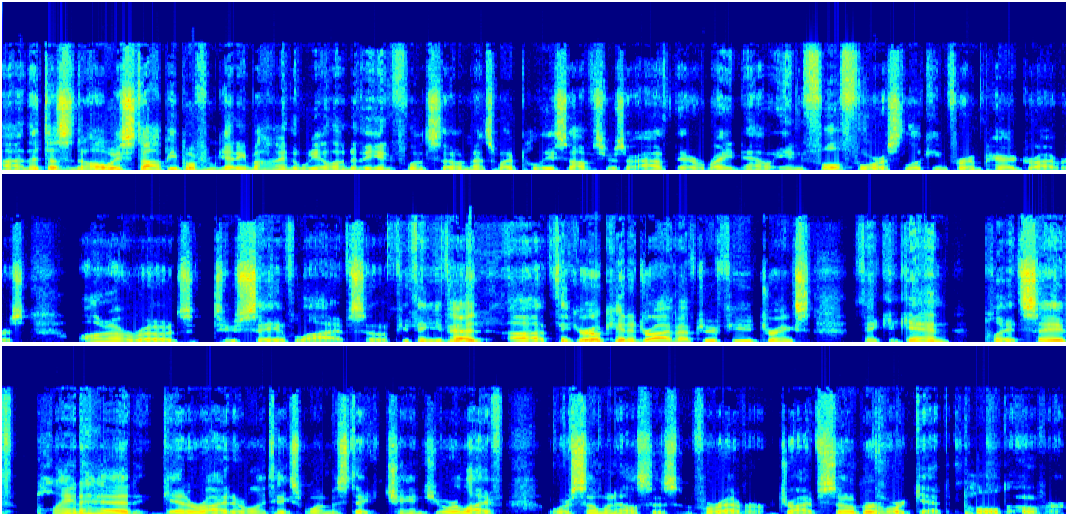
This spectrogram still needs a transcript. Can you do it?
Uh, that doesn't always stop people from getting behind the wheel under the influence, though. And that's why police officers are out there right now in full force looking for impaired drivers on our roads to save lives. So if you think you've had, uh, think you're okay to drive after a few drinks, think again, play it safe, plan ahead, get a ride. It only takes one mistake to change your life or someone else's forever. Drive sober or get pulled over.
